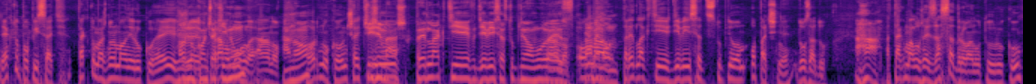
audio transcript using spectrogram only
Jak to popísať? Takto máš normálne ruku, hej? Hornú že končatinu. uhle, áno. Áno. Hornú končatinu. Čiže máš predlaktie v 90 stupňovom uhle Áno, s on mal predlaktie v 90 stupňovom opačne, dozadu. Aha, A tak mal už aj zasadrovanú tú ruku,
